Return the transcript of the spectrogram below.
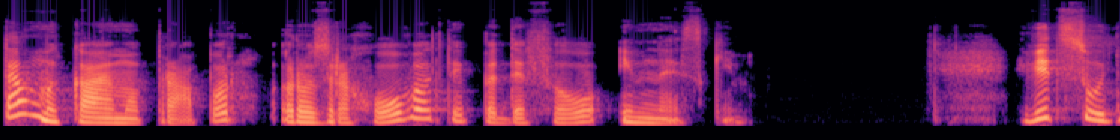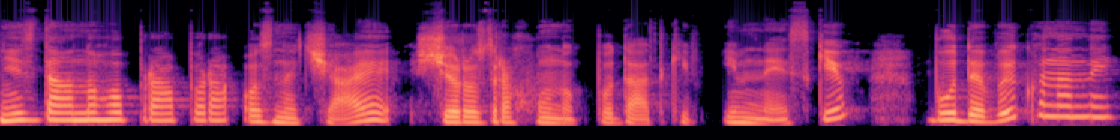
та вмикаємо прапор Розраховувати ПДФО і внески. Відсутність даного прапора означає, що розрахунок податків і внесків буде виконаний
